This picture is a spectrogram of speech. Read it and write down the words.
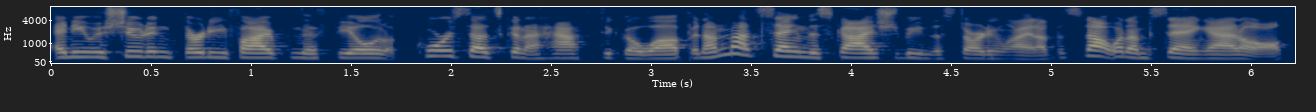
and he was shooting 35 from the field. Of course, that's going to have to go up. And I'm not saying this guy should be in the starting lineup. That's not what I'm saying at all.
